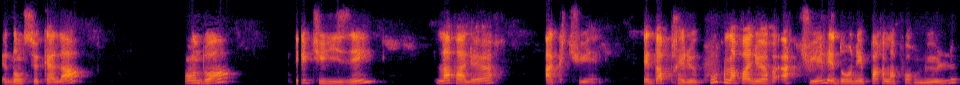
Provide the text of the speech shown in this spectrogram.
Et dans ce cas-là, on doit utiliser la valeur actuelle. Et d'après le cours, la valeur actuelle est donnée par la formule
